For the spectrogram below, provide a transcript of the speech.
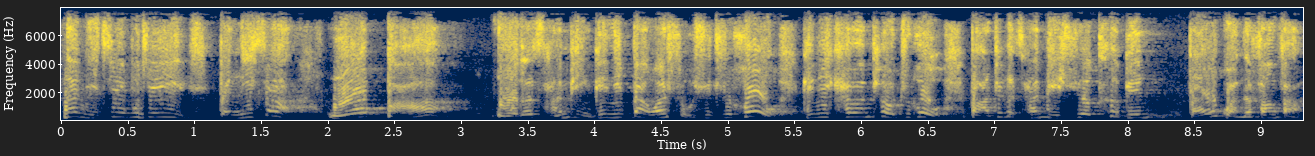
那你介不介意等一下我把。我的产品给你办完手续之后，给你开完票之后，把这个产品需要特别保管的方法，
